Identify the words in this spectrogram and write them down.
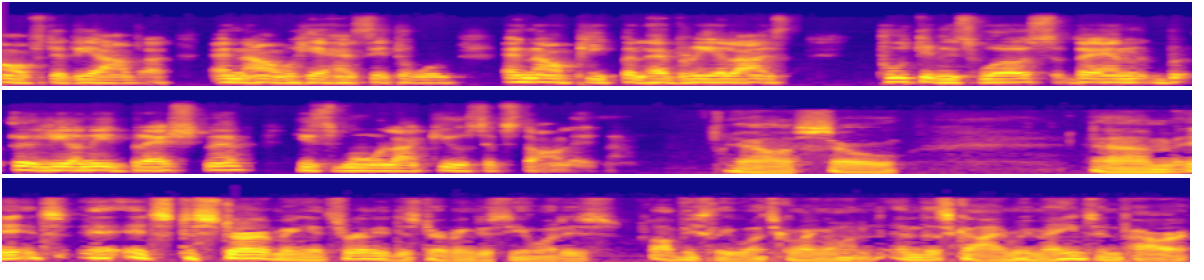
after the other, and now he has it all. And now people have realized Putin is worse than Leonid Brezhnev. He's more like Joseph Stalin. Yeah, so um, it's it's disturbing. It's really disturbing to see what is obviously what's going on, and this guy remains in power.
